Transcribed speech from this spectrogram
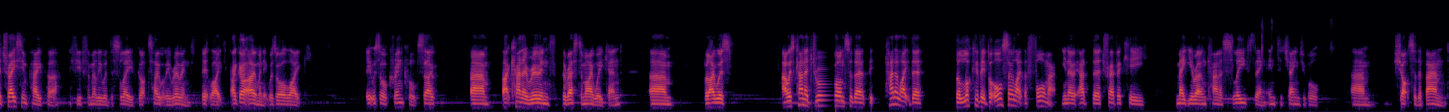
the tracing paper, if you're familiar with the sleeve, got totally ruined. It like I got home and it was all like it was all crinkled. So um, that kind of ruined the rest of my weekend. Um, but I was I was kind of drawn to the, the kind of like the the look of it, but also like the format. You know, it had the Trevor Key make your own kind of sleeve thing, interchangeable um, shots of the band.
